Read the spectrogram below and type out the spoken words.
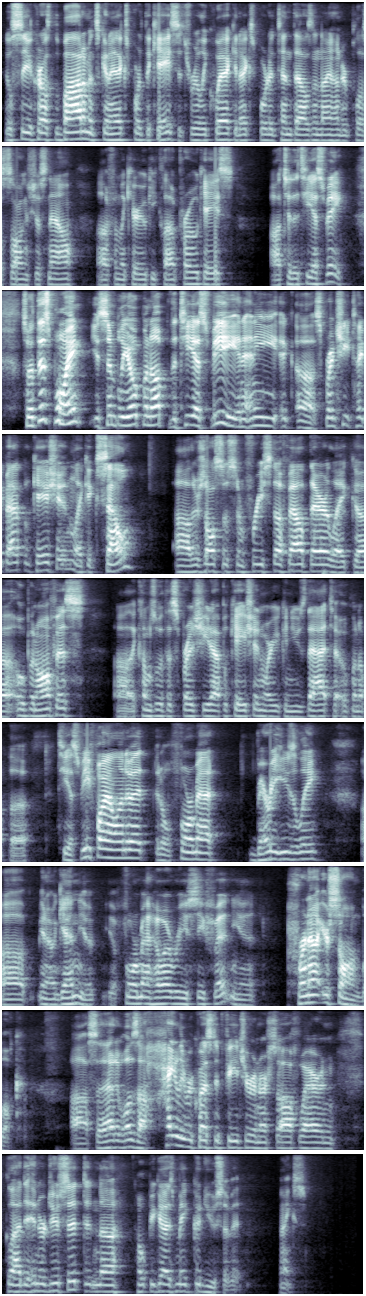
You'll see across the bottom it's going to export the case. It's really quick. It exported 10,900 plus songs just now uh, from the Karaoke Cloud Pro case uh, to the TSV. So at this point, you simply open up the TSV in any uh, spreadsheet type application like Excel uh, there's also some free stuff out there like uh, Open Office uh, that comes with a spreadsheet application where you can use that to open up the TSV file into it. It'll format very easily. Uh, you know, again, you, you format however you see fit and you print out your songbook. Uh, so that was a highly requested feature in our software and glad to introduce it and uh, hope you guys make good use of it. Thanks.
